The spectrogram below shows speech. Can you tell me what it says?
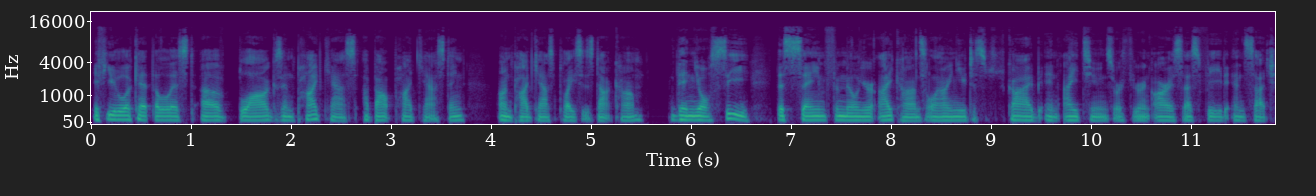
If you look at the list of blogs and podcasts about podcasting on podcastplaces.com, then you'll see the same familiar icons allowing you to subscribe in iTunes or through an RSS feed and such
